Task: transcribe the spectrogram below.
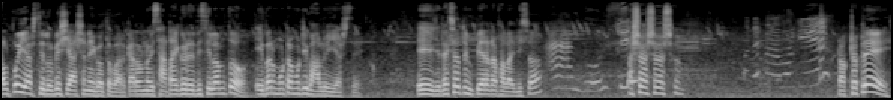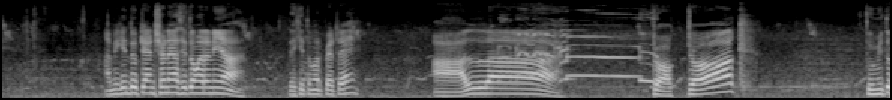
অল্পই আসছিল, বেশি আসে নাই গতবার, কারণ ওই ছাটাই করে দিছিলাম তো, এবার মোটামুটি ভালোই আসছে। এই যে দেখছ, তুমি পেয়ারাটা ফালাই দিছ? আসো আসো আসো। টকটক রে আমি কিন্তু টেনশনে আছি তোমার নিয়া। দেখি তোমার পেটে। আল্লাহ! টক টক তুমি তো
